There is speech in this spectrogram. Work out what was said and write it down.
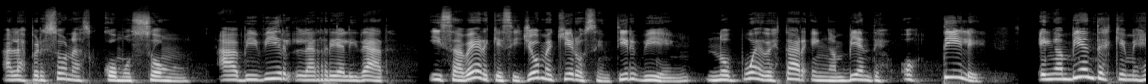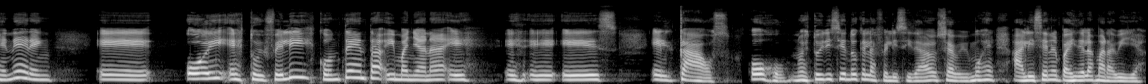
a las personas como son, a vivir la realidad y saber que si yo me quiero sentir bien, no puedo estar en ambientes hostiles, en ambientes que me generen, eh, hoy estoy feliz, contenta y mañana es, es, es, el caos. Ojo, no estoy diciendo que la felicidad, o sea, vivimos en Alicia en el País de las Maravillas.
